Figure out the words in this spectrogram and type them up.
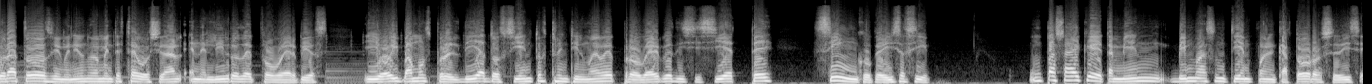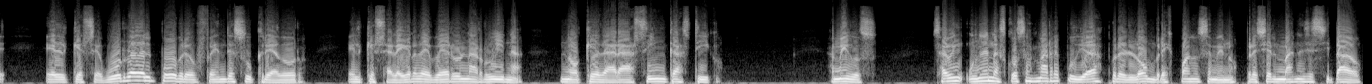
hola a todos, bienvenidos nuevamente a este devocional en el libro de Proverbios. Y hoy vamos por el día 239, Proverbios 17, 5, que dice así. Un pasaje que también vimos hace un tiempo en el 14, dice, El que se burla del pobre ofende a su creador, el que se alegra de verlo en la ruina no quedará sin castigo. Amigos, ¿saben? Una de las cosas más repudiadas por el hombre es cuando se menosprecia el más necesitado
